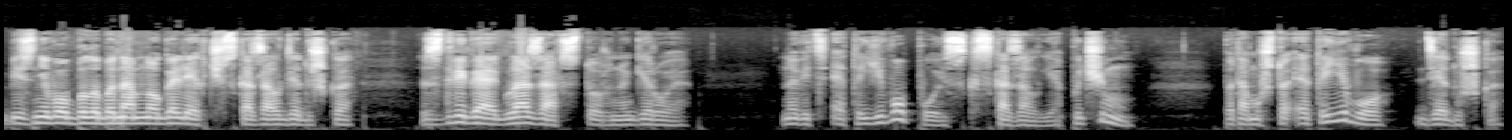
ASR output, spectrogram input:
«Без него было бы намного легче», — сказал дедушка, сдвигая глаза в сторону героя. «Но ведь это его поиск», — сказал я. «Почему?» «Потому что это его дедушка.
